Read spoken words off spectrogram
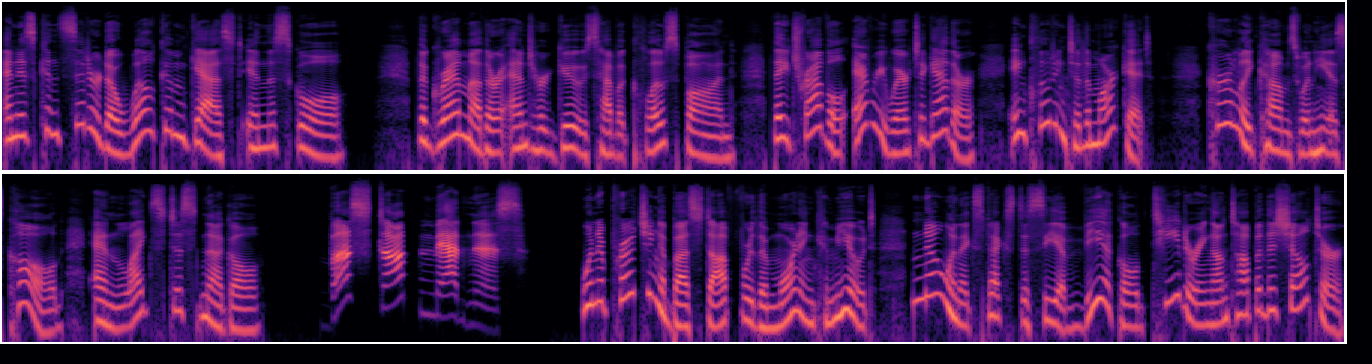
and is considered a welcome guest in the school. The grandmother and her goose have a close bond. They travel everywhere together, including to the market. Curly comes when he is called and likes to snuggle. Bus Stop Madness when approaching a bus stop for the morning commute, no one expects to see a vehicle teetering on top of the shelter.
